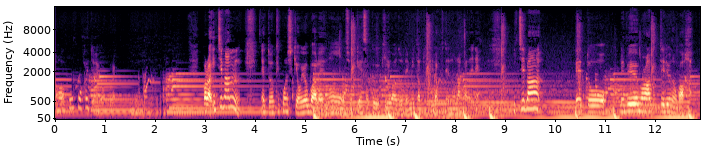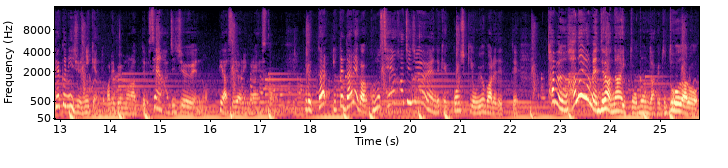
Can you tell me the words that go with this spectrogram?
あ、広告入ってないか、これ。うんから一番、えっと、結婚式お呼ばれの検索キーワードで見た時楽天の中でね、一番、えっと、レビューもらってるのが822件とかレビューもらってる1080円のピアスイヤリングラインストーン。これだ、一体誰がこの1080円で結婚式お呼ばれでって多分花嫁ではないと思うんだけどどうだろ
